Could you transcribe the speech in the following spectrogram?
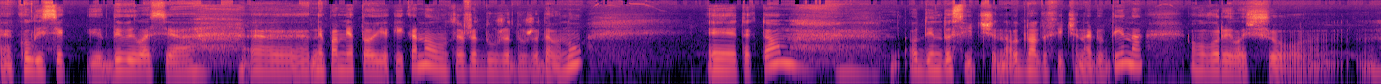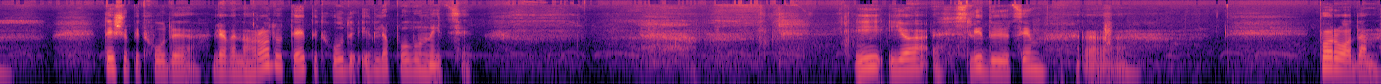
Е, Колись як дивилася, не пам'ятаю, який канал, ну, це вже дуже-дуже давно. Е, Так там один досвідчена, одна досвідчена людина говорила, що те, що підходить для винограду, те підходить і для полуниці. І я слідую цим е, породам.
